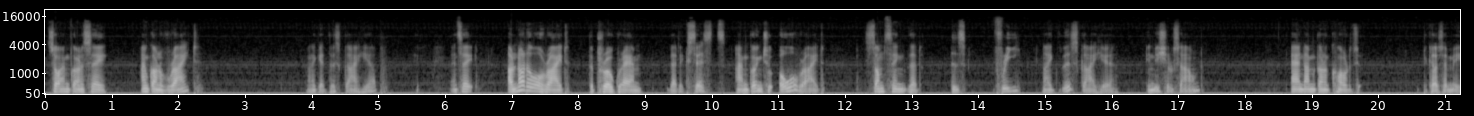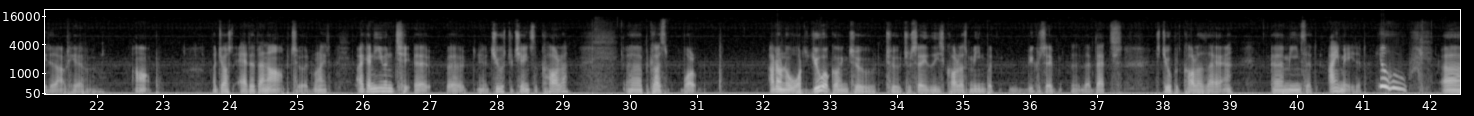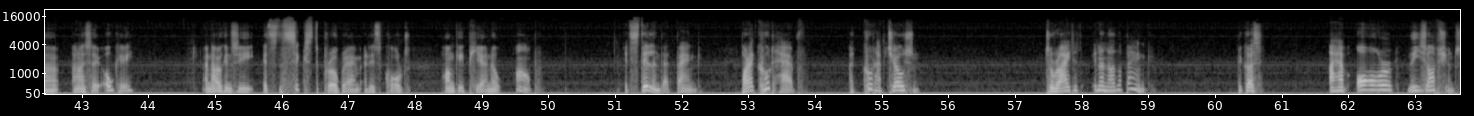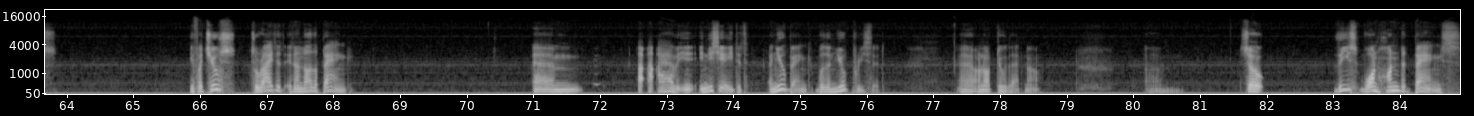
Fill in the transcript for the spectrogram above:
So I'm going to say, I'm going to write, and I get this guy here up, and say, I'm not overwrite the program that exists. I'm going to overwrite something that is free, like this guy here, initial sound, and I'm going to call it, because I made it out here, ARP. I just added an ARP to it, right? I can even uh, uh, choose to change the color, uh, because, well, I don't know what you are going to, to, to say these colors mean, but you could say that that stupid color there uh, means that I made it. Yoo-hoo! Uh, and I say, okay. And now you can see it's the sixth program and it's called Honky Piano ARP. It's still in that bank. But I could have, I could have chosen to write it in another bank. Because I have all these options. If I choose to write it in another bank, um, I, I, have initiated a new bank with a new preset. Uh, I'll not do that now. So these 100 banks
